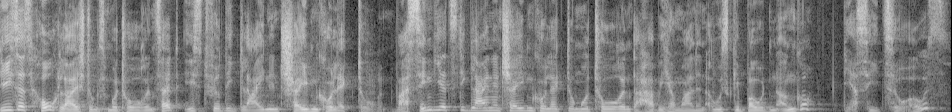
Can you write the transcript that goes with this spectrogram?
Dieses Hochleistungsmotorenset ist für die kleinen Scheibenkollektoren. Was sind jetzt die kleinen Scheibenkollektormotoren? Da habe ich einmal einen ausgebauten Anker. Der sieht so aus.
